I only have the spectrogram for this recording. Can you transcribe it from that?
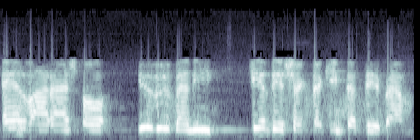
elvárást a jövőbeni kérdések tekintetében.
